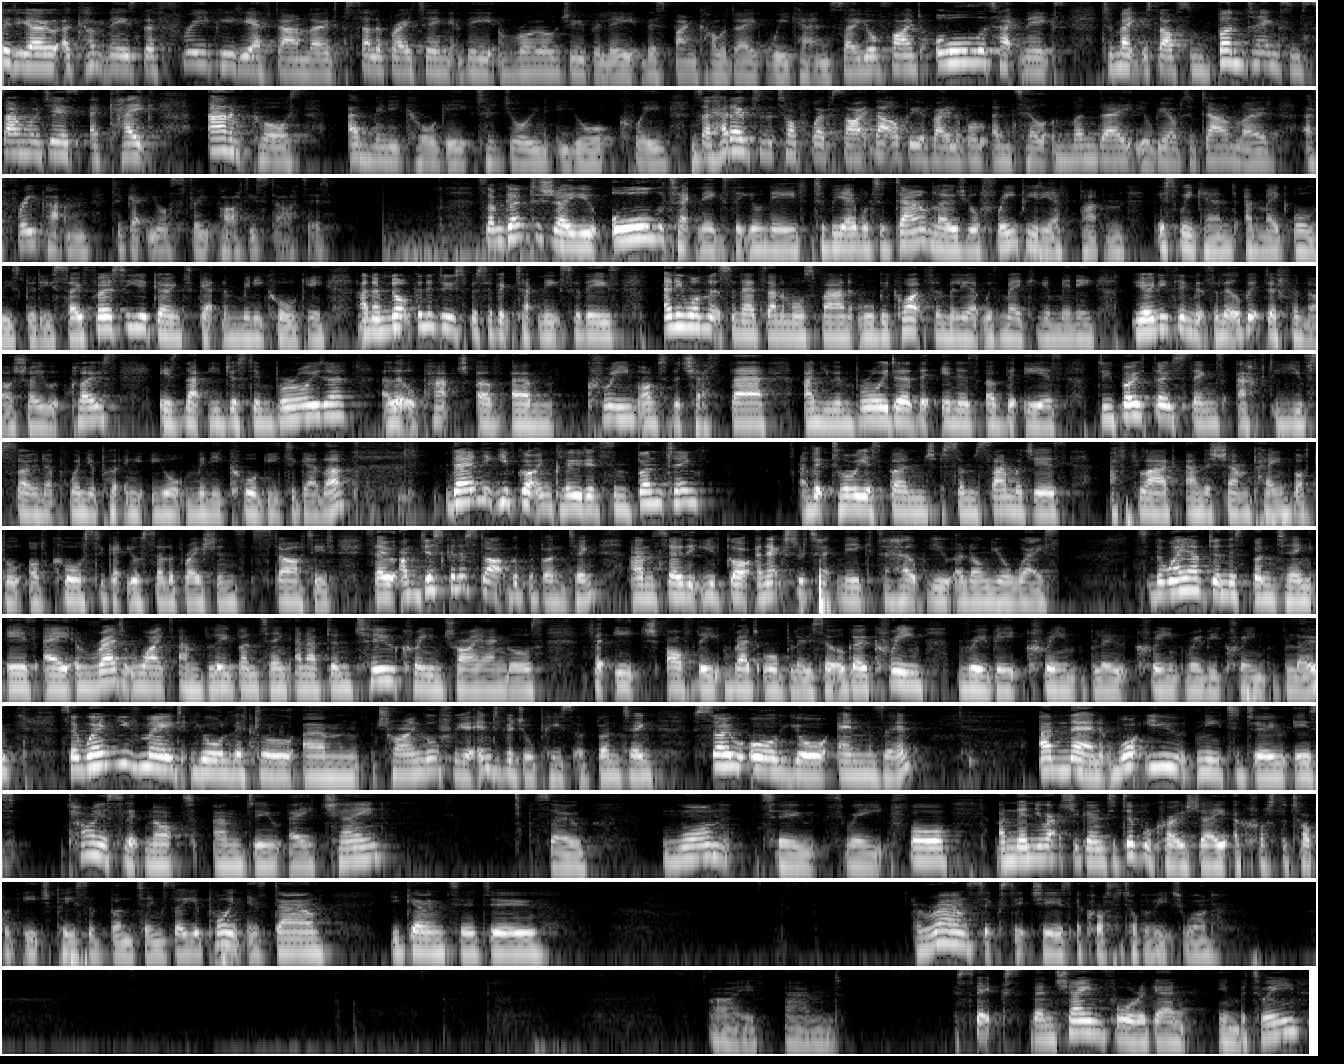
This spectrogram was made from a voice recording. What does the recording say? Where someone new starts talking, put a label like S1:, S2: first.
S1: video accompanies the free PDF download celebrating the Royal Jubilee this bank holiday weekend. So you'll find all the techniques to make yourself some bunting, some sandwiches, a cake, and of course, a mini corgi to join your queen. So head over to the TOFT website. That'll be available until Monday. You'll be able to download a free pattern to get your street party started. So I'm going to show you all the techniques that you'll need to be able to download your free PDF pattern this weekend and make all these goodies. So firstly, you're going to get the mini corgi. And I'm not going to do specific techniques for these. Anyone that's an Ed's Animals fan will be quite familiar with making a mini. The only thing that's a little bit different that I'll show you up close is that you just embroider a little patch of um, cream onto the chest there and you embroider the inners of the ears. Do both those things after you've sewn up when you're putting your mini corgi together. Then you've got included some bunting, a Victoria sponge, some sandwiches, a flag and a champagne bottle, of course, to get your celebrations started. So I'm just going to start with the bunting um, so that you've got an extra technique to help you along your way. So the way I've done this bunting is a red, white and blue bunting and I've done two cream triangles for each of the red or blue. So it'll go cream, ruby, cream, blue, cream, ruby, cream, blue. So when you've made your little um, triangle for your individual piece of bunting, sew all your ends in. And then what you need to do is tie a slip knot and do a chain. So one, two, three, four. And then you're actually going to double crochet across the top of each piece of bunting. So your point is down. You're going to do around six stitches across the top of each one. Five and six, then chain four again in between.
